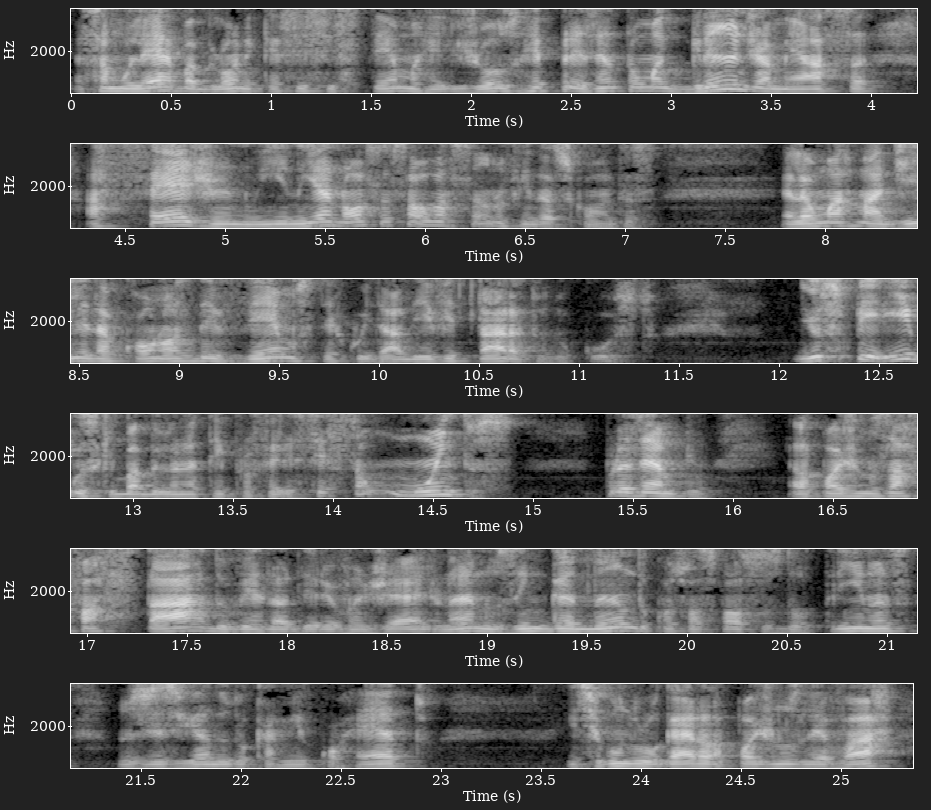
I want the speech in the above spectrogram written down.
Essa mulher babilônica, esse sistema religioso, representa uma grande ameaça à fé genuína e à nossa salvação, no fim das contas. Ela é uma armadilha da qual nós devemos ter cuidado e evitar a todo custo. E os perigos que Babilônia tem para oferecer são muitos. Por exemplo, ela pode nos afastar do verdadeiro evangelho, né? nos enganando com suas falsas doutrinas, nos desviando do caminho correto. Em segundo lugar, ela pode nos levar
